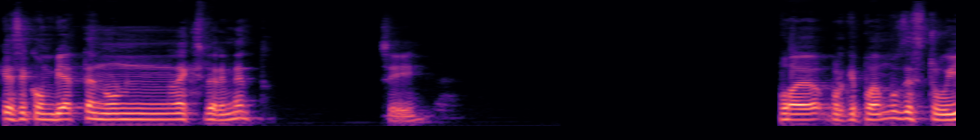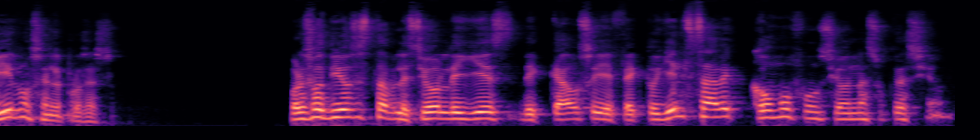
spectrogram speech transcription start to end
que se convierta en un experimento. ¿Sí? Po- Porque podemos destruirnos en el proceso. Por eso Dios estableció leyes de causa y efecto y Él sabe cómo funciona su creación.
